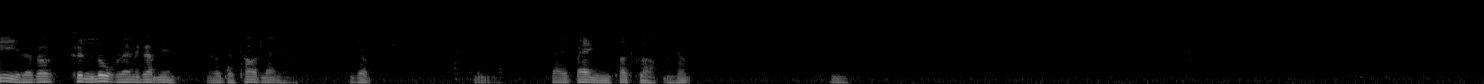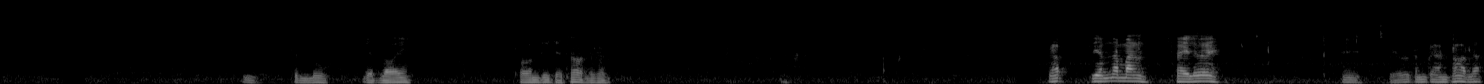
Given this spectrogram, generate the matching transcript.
ที่เราก็ขึ้นลูกแล้วนะครับเนี่ยเราจะทอดแล้วเดี๋ยวนะครับใช้แป้งทอดกรอบนะครับ อืมอืม เป็นลูกเรียบร้อย พร้อมที่จะทอดแล้วครับ ครับเตรียมน้ำมันใส่เลยนี่เดี๋ยวทำการทอดแล้ว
